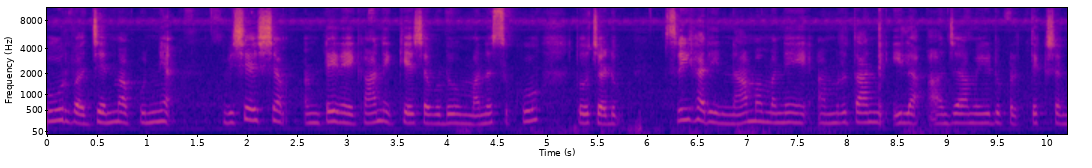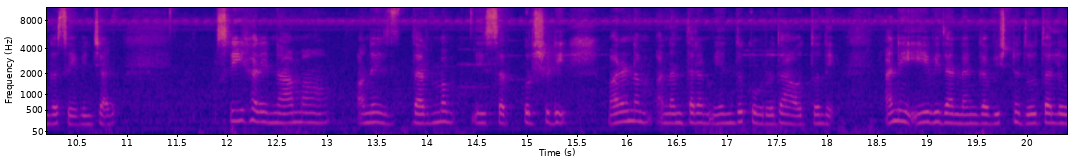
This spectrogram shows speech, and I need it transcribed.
పూర్వ జన్మ పుణ్య విశేషం అంటేనే కాని కేశవుడు మనసుకు తోచడు. శ్రీహరి నామమనే అమృతాన్ని ఇలా ఆజామీయుడు ప్రత్యక్షంగా సేవించాడు. శ్రీహరి నామ అనే ధర్మం ఈ సత్పురుషుడి మరణం అనంతరం ఎందుకు వృధా అవుతుంది? అని ఈ విధంగా విష్ణుదూతలు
